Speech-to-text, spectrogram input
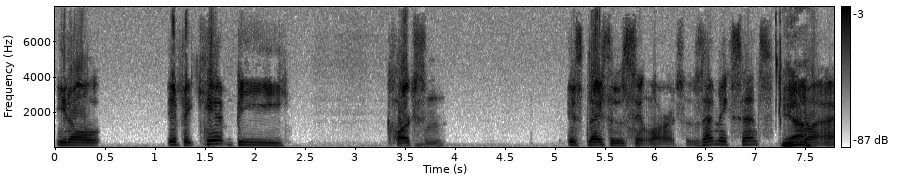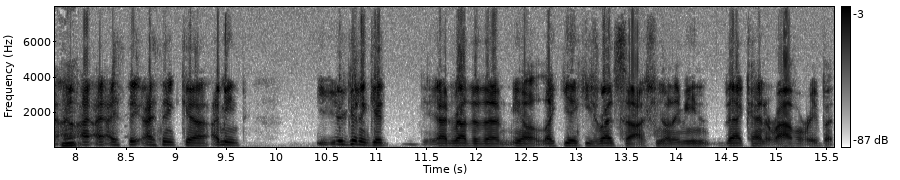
you know, if it can't be Clarkson, it's nice that it's St. Lawrence. Does that make sense? Yeah. You know, I, yeah. I, I, think I think uh, I mean, you're going to get I'd rather than you know like Yankees Red Sox. You know what I mean? That kind of rivalry. But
